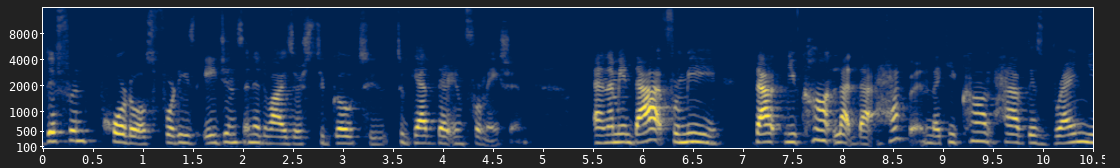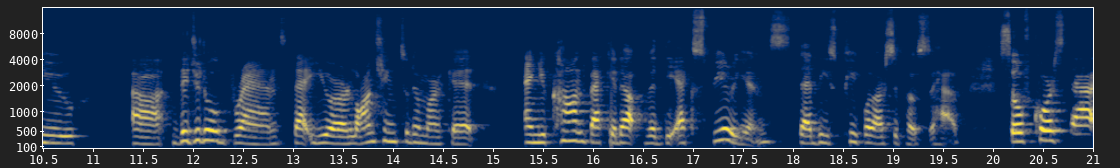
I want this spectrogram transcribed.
different portals for these agents and advisors to go to to get their information. And I mean that for me, that you can't let that happen. Like you can't have this brand new uh, digital brand that you are launching to the market and you can't back it up with the experience that these people are supposed to have. So of course that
